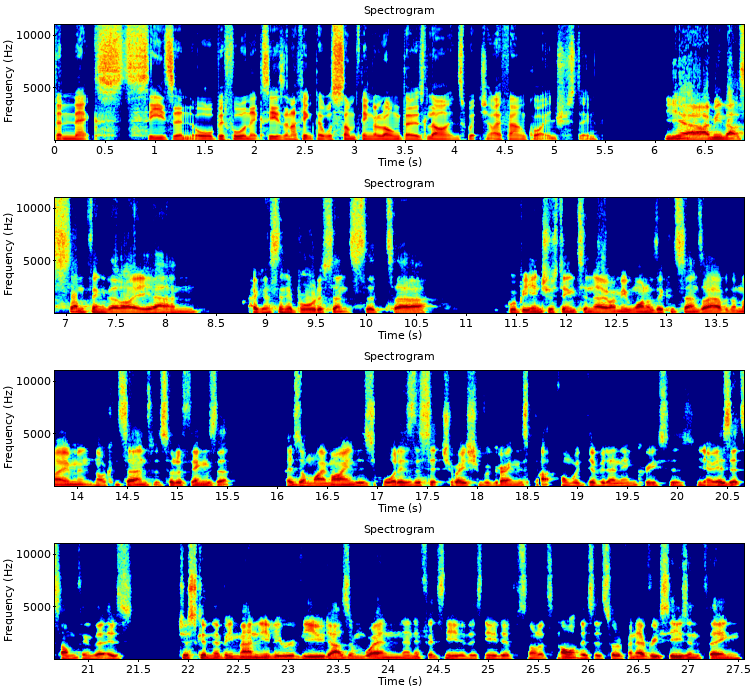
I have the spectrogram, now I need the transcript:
the next season or before next season. I think there was something along those lines, which I found quite interesting. Yeah, I mean that's something that I, um, I guess, in a broader sense, that uh, would be interesting to know. I mean, one of the concerns I have at the moment, not concerns, but sort of things that is on my mind, is what is the situation for growing this platform with dividend increases? You know, is it something that is just going to be manually reviewed as and when, and if it's needed, it's needed. If it's not, it's not. Is it sort of an every season thing?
